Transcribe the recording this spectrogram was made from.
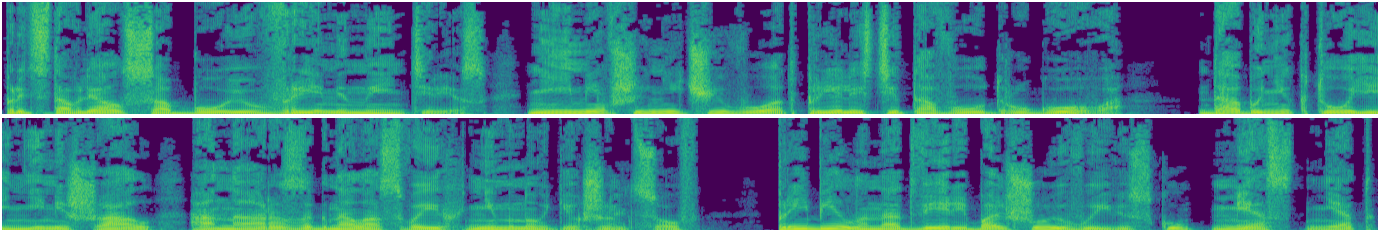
представлял собою временный интерес, не имевший ничего от прелести того другого. Дабы никто ей не мешал, она разогнала своих немногих жильцов, прибила на двери большую вывеску «Мест нет»,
